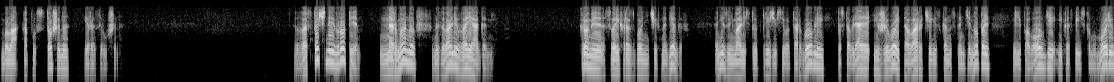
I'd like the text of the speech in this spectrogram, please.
была опустошена и разрушена. В Восточной Европе Норманов называли варягами. Кроме своих разбойничьих набегов, они занимались тут прежде всего торговлей, поставляя и живой товар через Константинополь или по Волге и Каспийскому морю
